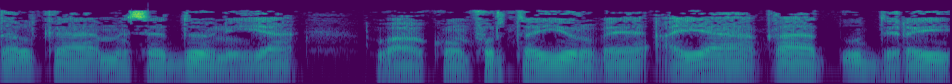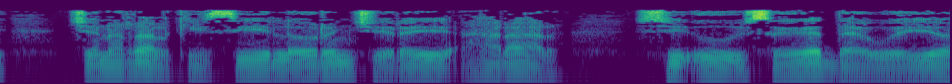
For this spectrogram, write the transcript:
dalka masedoniya waa koonfurta yurube ayaa qaad u diray jenaraalkiisii la oran jiray haraar si uu iskaga daaweeyo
